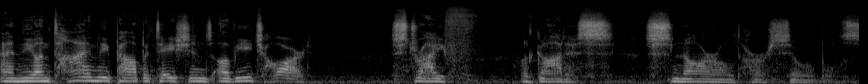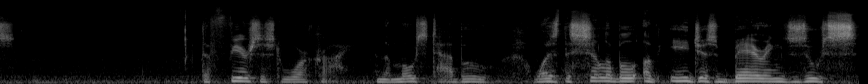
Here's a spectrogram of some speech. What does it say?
and the untimely palpitations of each heart Strife, a goddess, snarled her syllables. The fiercest war cry and the most taboo was the syllable of aegis bearing Zeus.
